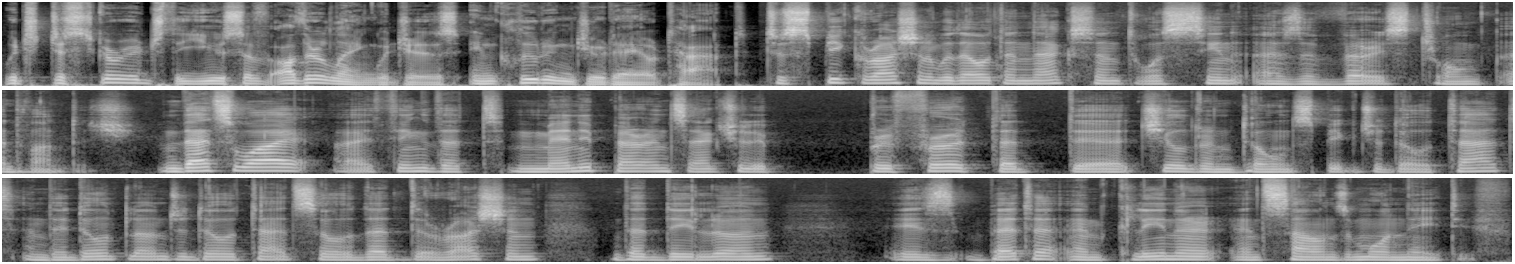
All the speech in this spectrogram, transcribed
which discouraged the use of other languages, including Judeo Tat. To speak Russian without an accent was seen as a very strong advantage. That's why I think that many parents actually preferred that their children don't speak Judeo Tat and they don't learn Judeo Tat so that the Russian that they learn is better and cleaner and sounds more native.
